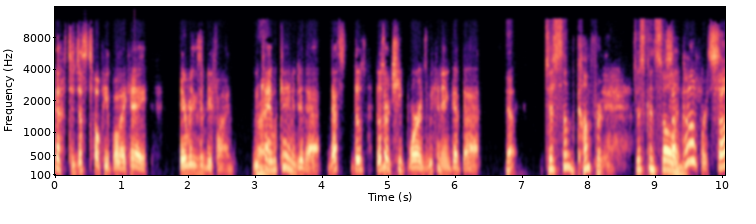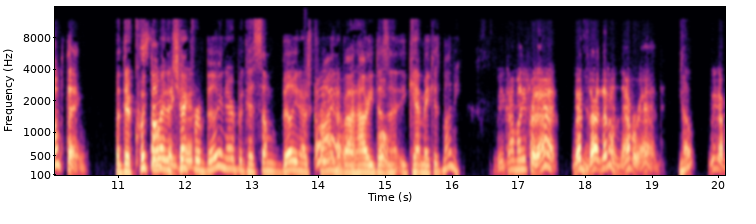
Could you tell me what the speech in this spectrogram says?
to just tell people like, "Hey, everything's gonna be fine." We Right. can't. We can't even do that. That's those. Those are cheap words. We can't even get that. Yep. Just some comfort. Just consoling. Some comfort. Something. But they're quick to write a check for a billionaire because some billionaire's Oh, crying yeah. about how he Oh. doesn't he can't make his money. We got money for that. That Yeah. that that'll never end. Nope. We got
